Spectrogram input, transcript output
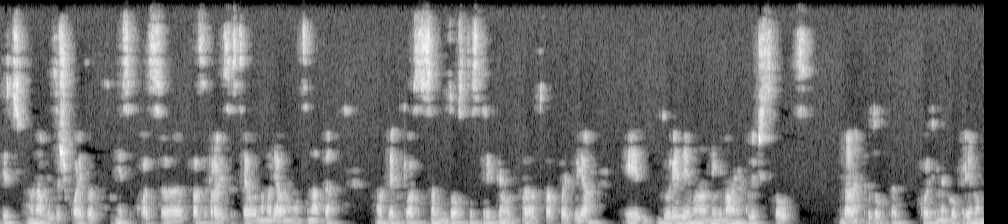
Вие сте споменали за шоколадите от нисък клас. Това се прави с цел намаляване на цената. Тъй като аз съм доста стриктен в това, което ям и дори да има минимални количества от даден продукт, който не го приемам,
